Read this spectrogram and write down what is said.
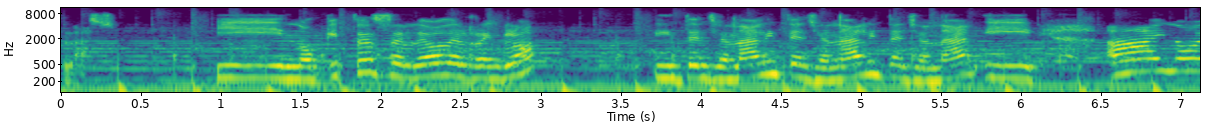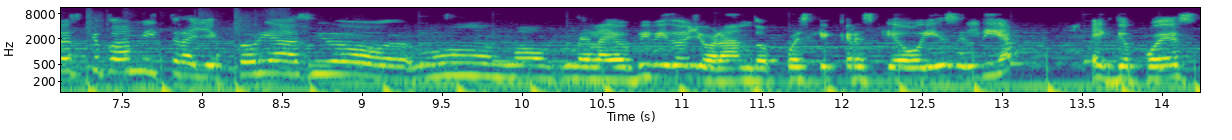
plazo. Y no quites el dedo del renglón. Intencional, intencional, intencional. Y, ay, no, es que toda mi trayectoria ha sido, no, no, me la he vivido llorando. Pues, ¿qué crees que hoy es el día en que puedes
